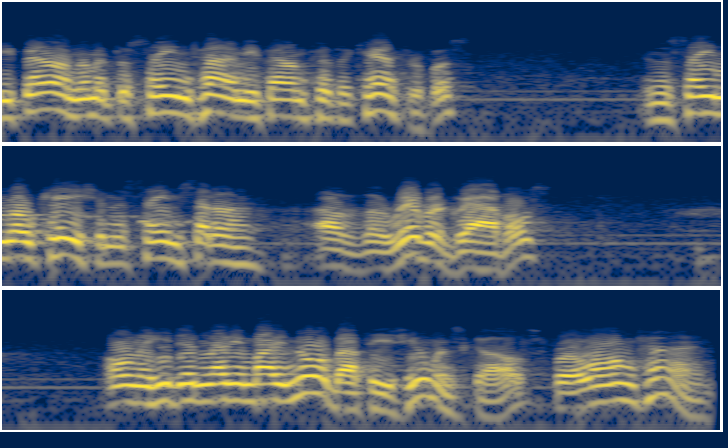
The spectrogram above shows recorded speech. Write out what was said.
He found them at the same time he found Pithecanthropus, in the same location, the same set of, of uh, river gravels, only he didn't let anybody know about these human skulls for a long time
